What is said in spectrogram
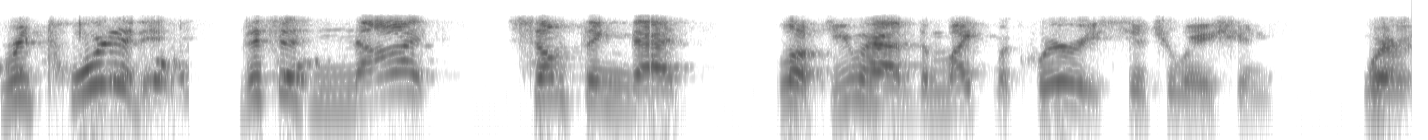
reported it. This is not something that look. You have the Mike McQueary situation where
